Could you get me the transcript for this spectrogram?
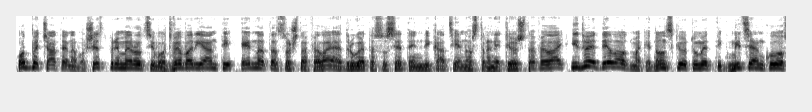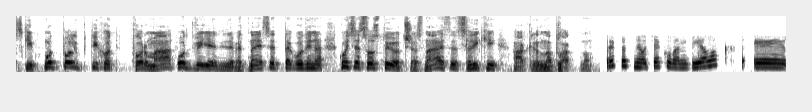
одпечатена во шест примероци во две варијанти, едната со штафелај, а другата со сета индикација на остранетиот штафелај и две дела од македонскиот македонскиот уметник Мице Анкуловски од полиптихот Форма од 2019 година, кој се состои од 16 слики акрил на платно. Проектот Неочекуван диалог е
